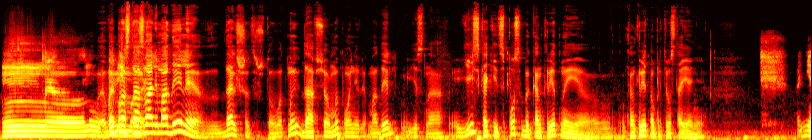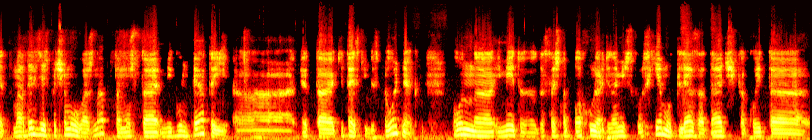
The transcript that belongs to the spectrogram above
Э, ну, Вы помимо... просто назвали модели. Дальше что? Вот мы, да, все, мы поняли. Модель ясна. Есть какие-то способы конкретной, э, конкретного противостояния? Нет, модель здесь почему важна? Потому что Мигун 5 э, это китайский беспилотник. Он э, имеет достаточно плохую аэродинамическую схему для задач какой-то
